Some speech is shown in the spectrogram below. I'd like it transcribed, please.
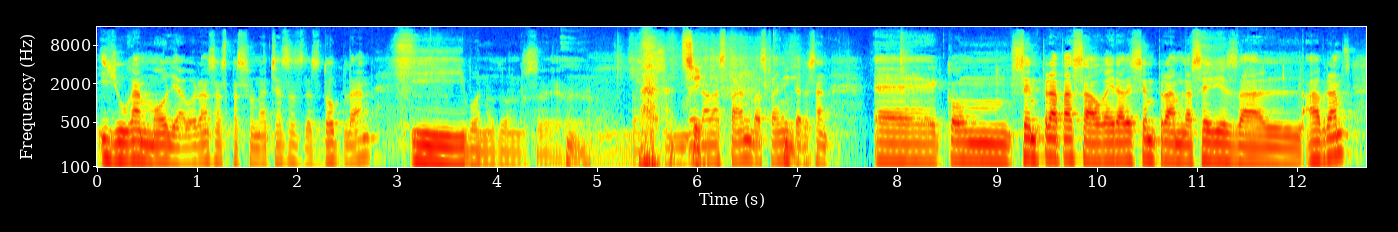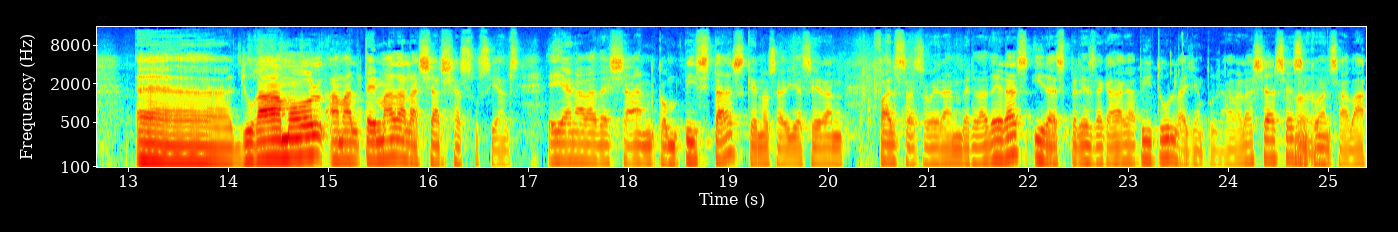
i juguen molt, llavors els personatges es desdoblen i, bueno, doncs, eh, doncs Sí. era bastant, bastant interessant. Eh, com sempre passa, o gairebé sempre amb les sèries del Abrams, eh, jugava molt amb el tema de les xarxes socials. Ella anava deixant com pistes que no sabia si eren falses o eren verdaderes i després de cada capítol la gent posava a les xarxes Ah. i començava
